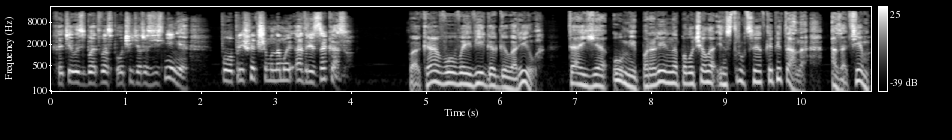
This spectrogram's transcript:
хотелось бы от вас получить разъяснение по пришедшему на мой адрес заказу». Пока Вова Вига говорил, Тайя Уми параллельно получала инструкции от капитана, а затем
